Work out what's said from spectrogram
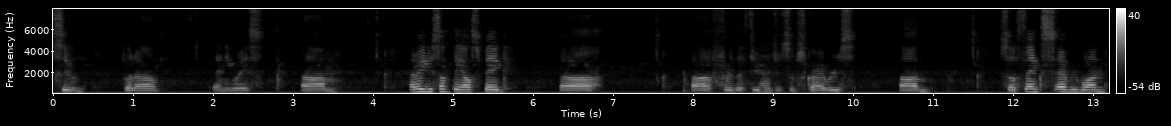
soon. But um, anyways, um, I may do something else big uh, uh, for the 300 subscribers. Um, so thanks everyone.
